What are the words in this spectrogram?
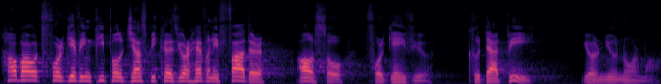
How about forgiving people just because your Heavenly Father also forgave you? Could that be your new normal?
